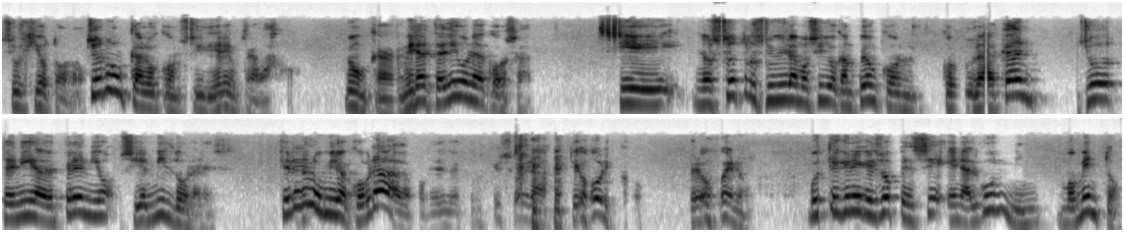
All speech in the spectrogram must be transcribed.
surgió todo. Yo nunca lo consideré un trabajo, nunca. Mira, te digo una cosa, si nosotros hubiéramos sido campeón con, con Huracán, yo tenía de premio 100 mil dólares, que no lo hubiera cobrado, porque eso era teórico, pero bueno. ¿Usted cree que yo pensé en algún momento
